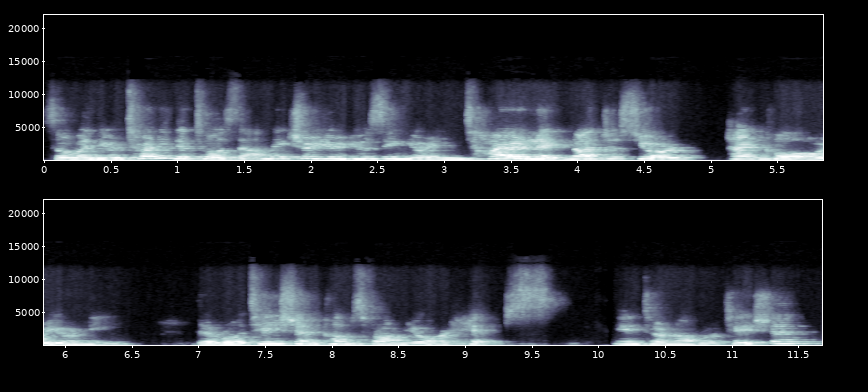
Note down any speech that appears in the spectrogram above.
So when you're turning the toes down, make sure you're using your entire leg, not just your ankle or your knee. The rotation comes from your hips. Internal rotation,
